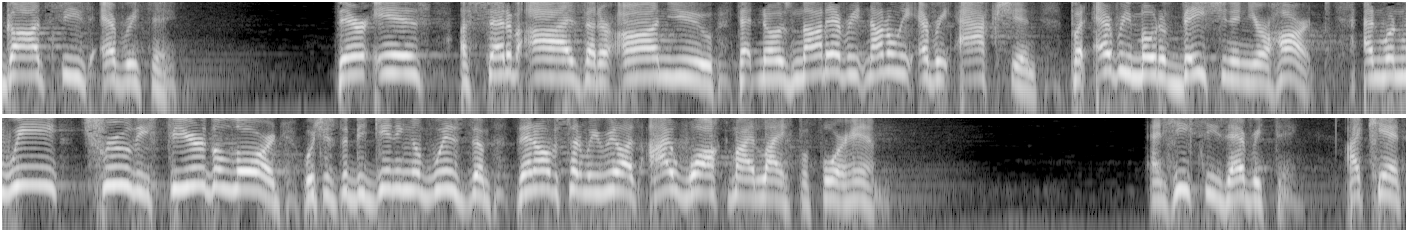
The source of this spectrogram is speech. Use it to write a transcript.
God sees everything. There is a set of eyes that are on you that knows not every, not only every action, but every motivation in your heart. And when we truly fear the Lord, which is the beginning of wisdom, then all of a sudden we realize I walk my life before Him. And He sees everything. I can't,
